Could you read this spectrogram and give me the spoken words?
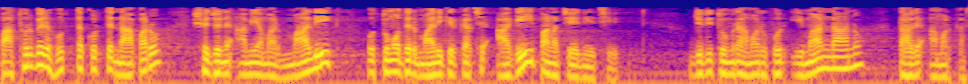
পাথর বেড়ে হত্যা করতে না পারো, সেজন্য আমি আমার মালিক ও তোমাদের মালিকের কাছে আগেই পানা চেয়ে নিয়েছি। যদি তোমরা আমার উপর ইমান না আনো, তাহলে আমার কাছ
